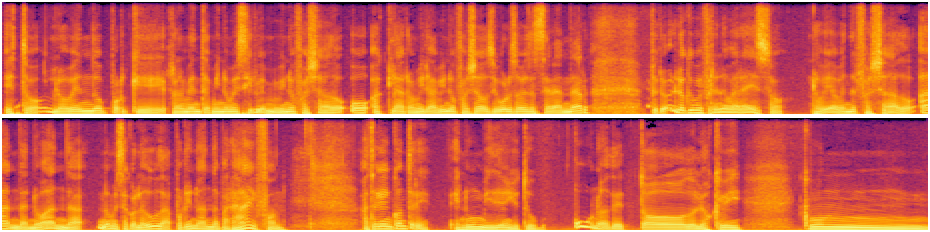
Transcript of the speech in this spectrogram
Esto lo vendo porque realmente a mí no me sirve, me vino fallado. O aclaro, mira, vino fallado si vos lo sabés hacer andar. Pero lo que me frenaba era eso lo voy a vender fallado, anda, no anda, no me saco la duda, por ahí no anda para iPhone. Hasta que encontré en un video en YouTube, uno de todos los que vi, un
